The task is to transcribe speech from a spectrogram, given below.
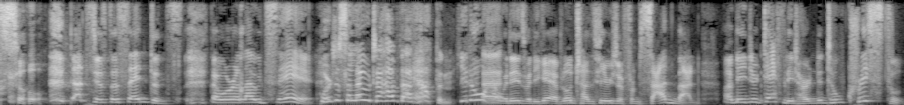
So That's just a sentence that we're allowed to say. we're just allowed to have that happen. You know Uh, how it is when you get a blood transfusion from Sandman. I mean, you're definitely turned into crystal.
